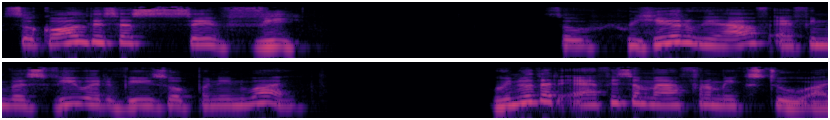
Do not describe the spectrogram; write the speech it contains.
so call this as say v so here we have f inverse v where v is open in y we know that f is a map from x to y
